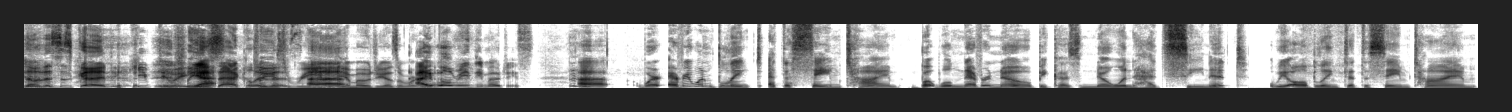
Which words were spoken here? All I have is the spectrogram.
No, this is good. Keep doing Yeah. exactly Please this. read Uh, the emoji as a word. I will read the emojis. Uh, where everyone blinked at the same time, but we'll never know because no one had seen it. We all blinked at the same time,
